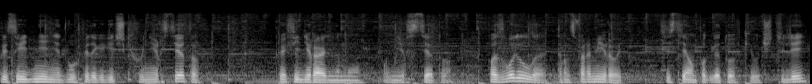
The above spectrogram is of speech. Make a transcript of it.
присоединение двух педагогических университетов к федеральному университету позволило трансформировать систему подготовки учителей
